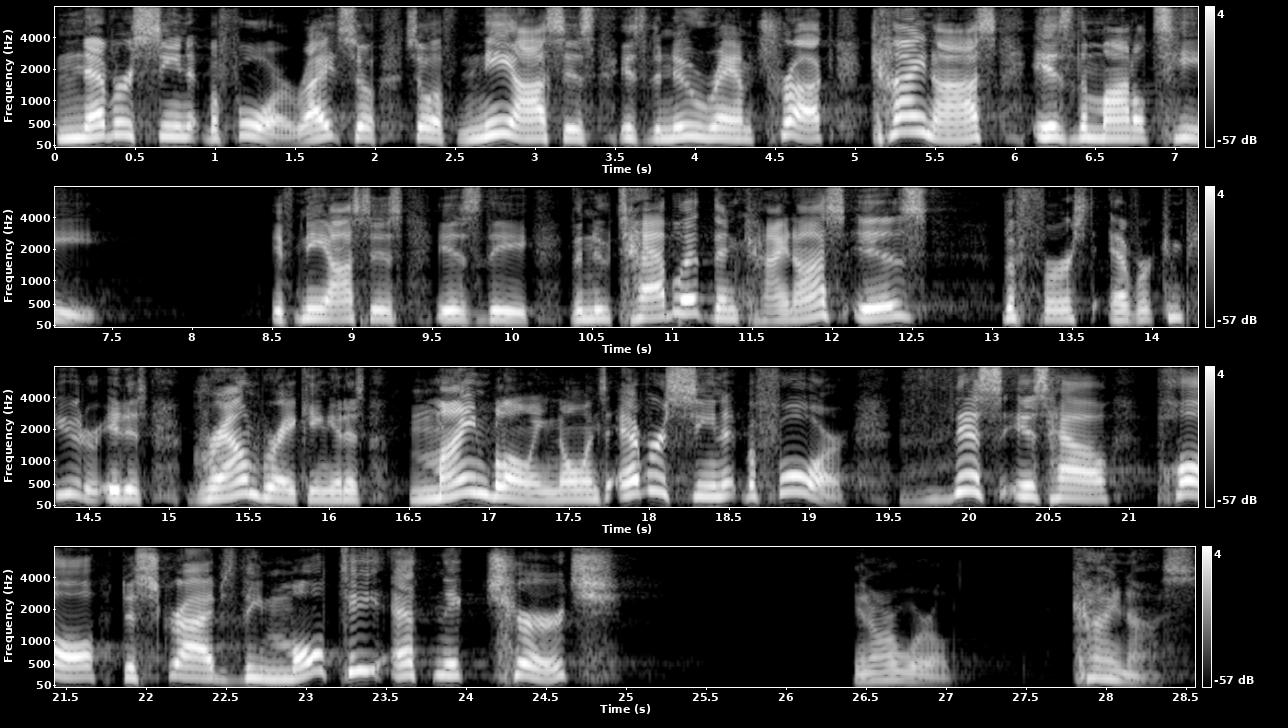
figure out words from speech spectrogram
never seen it before, right? So, so if Neos is, is the new Ram truck, Kainos is the Model T. If Neos is, is the, the new tablet, then Kainos is the first ever computer. It is groundbreaking, it is mind blowing. No one's ever seen it before. This is how Paul describes the multi ethnic church in our world kainos.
